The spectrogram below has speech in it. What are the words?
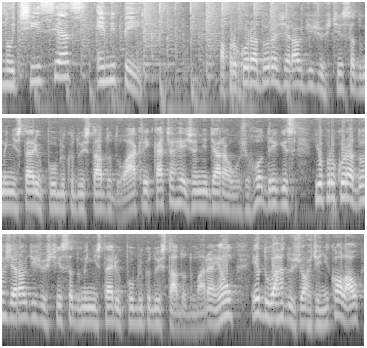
Notícias MP. A Procuradora-Geral de Justiça do Ministério Público do Estado do Acre, Cátia Rejane de Araújo Rodrigues, e o Procurador-Geral de Justiça do Ministério Público do Estado do Maranhão, Eduardo Jorge Nicolau,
